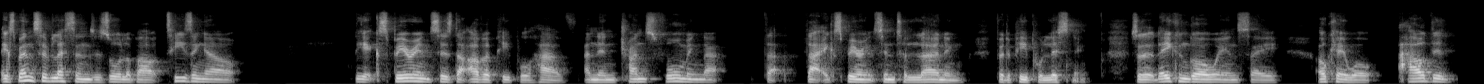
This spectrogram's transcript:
expensive lessons is all about teasing out the experiences that other people have and then transforming that that that experience into learning for the people listening so that they can go away and say okay well how did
